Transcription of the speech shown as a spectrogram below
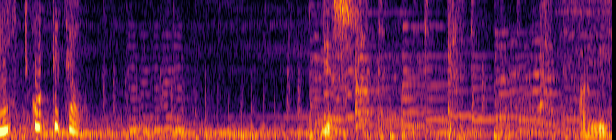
মিট করতে চাও? ইয়েস আই উইল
